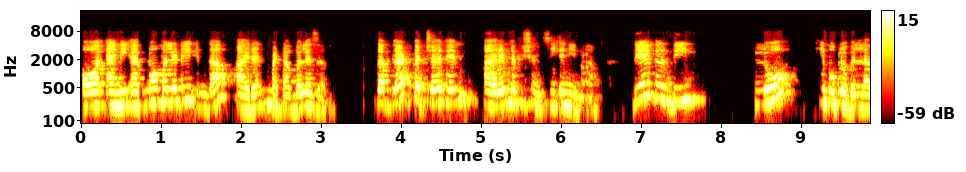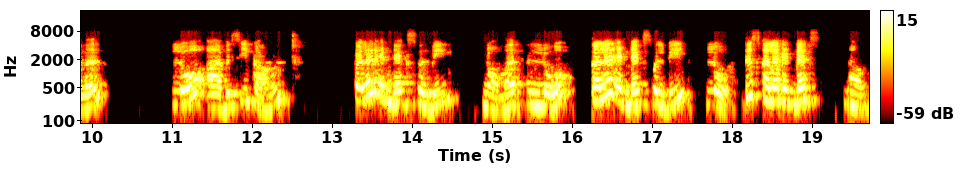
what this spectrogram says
or any abnormality in the iron metabolism. The blood picture in iron deficiency anemia. There will be low hemoglobin level, low RBC count, color index will be normal, low, color index will be low. This color index, now,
